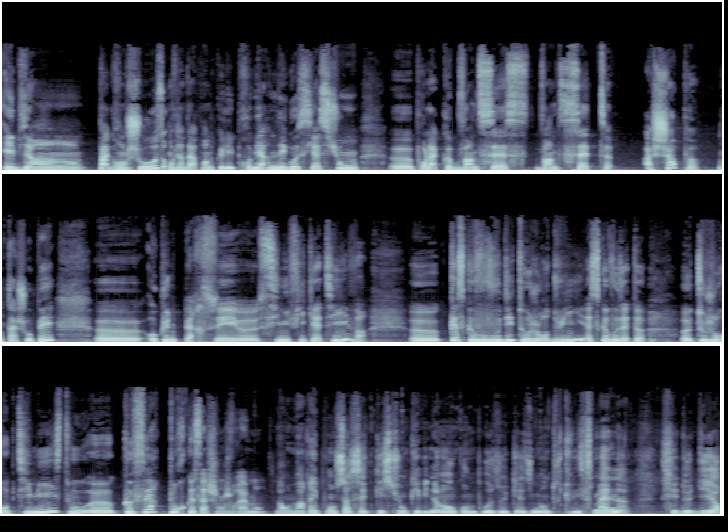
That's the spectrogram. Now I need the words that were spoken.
eh bien, pas grand-chose. On vient d'apprendre que les premières négociations pour la COP 27, 27 à chope, on t'a chopé, euh, aucune percée euh, significative. Euh, qu'est-ce que vous vous dites aujourd'hui? Est-ce que vous êtes toujours optimiste ou que faire pour que ça change vraiment? Non, ma réponse à cette question, qu'évidemment qu'on me pose quasiment toutes les semaines, c'est de dire,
